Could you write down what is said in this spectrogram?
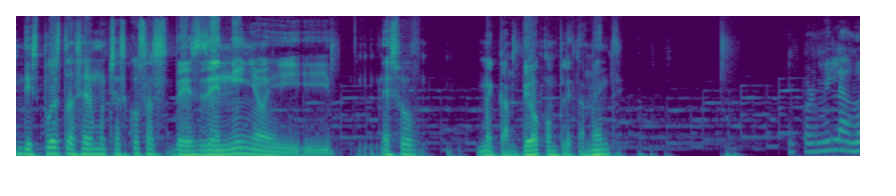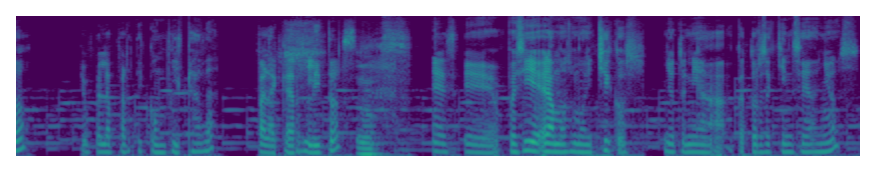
dispuesto a hacer muchas cosas desde niño y, y eso me cambió completamente. Y por mi lado, que fue la parte complicada para Carlitos, es que, pues sí, éramos muy chicos. Yo tenía 14, 15 años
